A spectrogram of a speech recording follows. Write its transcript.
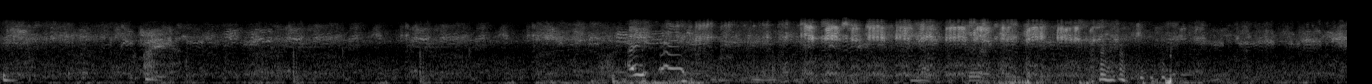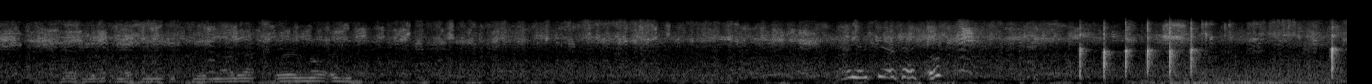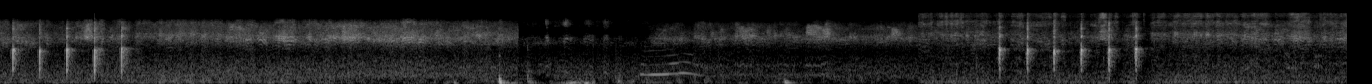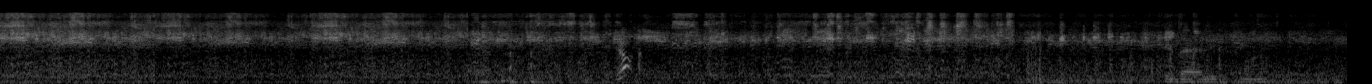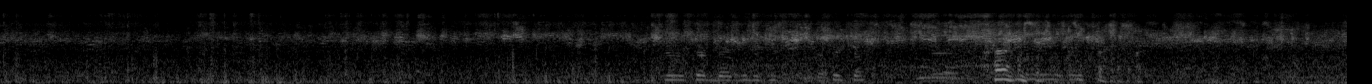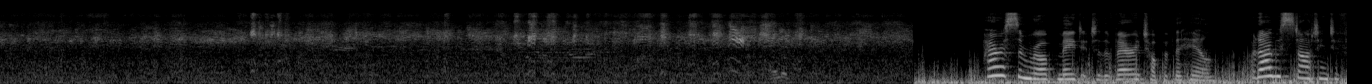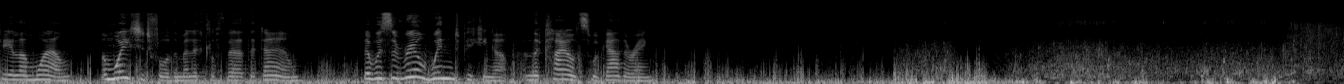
Harris and Rob made it to the very top of the hill, but I was starting to feel unwell and waited for them a little further down. There was a real wind picking up and the clouds were gathering.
